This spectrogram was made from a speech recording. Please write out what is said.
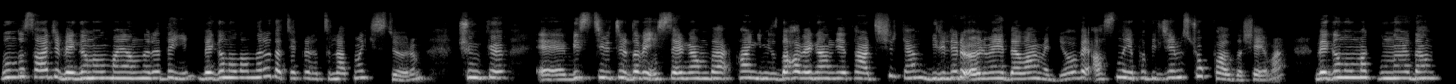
Bunu da sadece vegan olmayanlara değil, vegan olanlara da tekrar hatırlatmak istiyorum. Çünkü e, biz Twitter'da ve Instagram'da hangimiz daha vegan diye tartışırken birileri ölmeye devam ediyor ve aslında yapabileceğimiz çok fazla şey var. Vegan olmak bunlardan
